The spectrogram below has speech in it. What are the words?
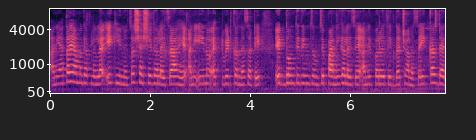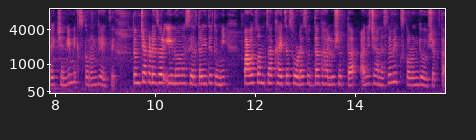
आणि आता यामध्ये आपल्याला एक इनोचा शॅशे घालायचा आहे आणि इनो ॲक्टिवेट करण्यासाठी एक दोन ते तीन चमचे पाणी घालायचे आहे आणि परत एकदा छान असं एकाच डायरेक्शननी मिक्स करून घ्यायचे तुमच्याकडे जर इनो नसेल तर इथे तुम्ही पाव चमचा खायचा सोडासुद्धा घालू शकता आणि छान असं मिक्स करून घेऊ शकता.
